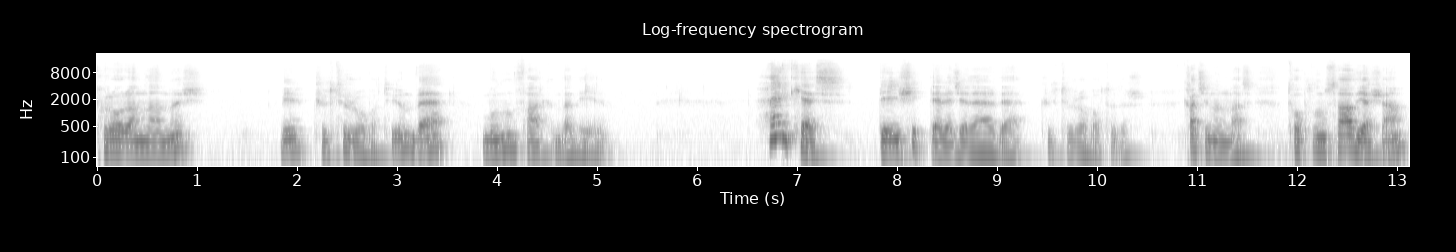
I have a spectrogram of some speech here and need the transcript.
programlanmış bir kültür robotuyum ve bunun farkında değilim. Herkes değişik derecelerde kültür robotudur. Kaçınılmaz. Toplumsal yaşam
